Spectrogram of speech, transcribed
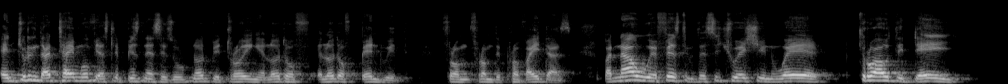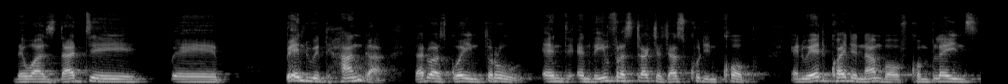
and during that time, obviously, businesses would not be drawing a lot of a lot of bandwidth from, from the providers. But now we're faced with a situation where throughout the day there was that uh, uh, bandwidth hunger that was going through, and, and the infrastructure just couldn't cope. And we had quite a number of complaints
